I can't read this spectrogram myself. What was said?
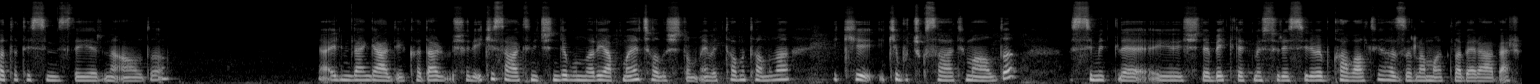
Patatesimiz de yerine aldı. Ya elimden geldiği kadar şöyle iki saatin içinde bunları yapmaya çalıştım. Evet tamı tamına iki, iki buçuk saatimi aldı. Simitle e, işte bekletme süresiyle ve bu kahvaltıyı hazırlamakla beraber.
